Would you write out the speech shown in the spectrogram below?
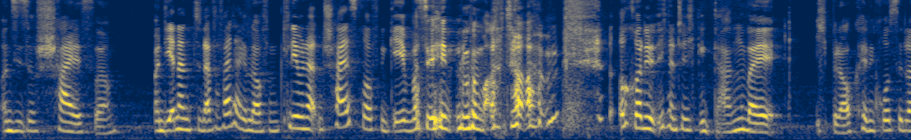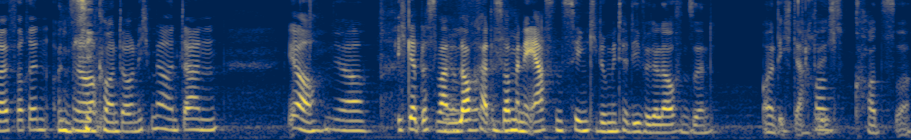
Und sie so, scheiße. Und die anderen sind einfach weitergelaufen. Cleon hat einen Scheiß drauf gegeben, was wir hinten gemacht haben. Ronny und ich natürlich gegangen, weil ich bin auch keine große Läuferin und ja. sie konnte auch nicht mehr. Und dann, ja. ja. Ich glaube, das waren ja. locker, das waren meine ersten zehn Kilometer, die wir gelaufen sind. Und ich dachte, Krass. ich kotze.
